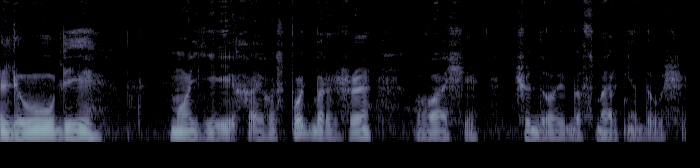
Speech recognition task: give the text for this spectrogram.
любі мої. Хай Господь береже ваші чудові безсмертні душі.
